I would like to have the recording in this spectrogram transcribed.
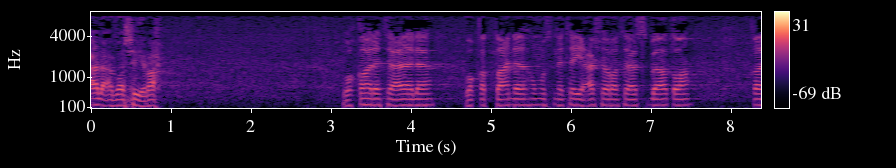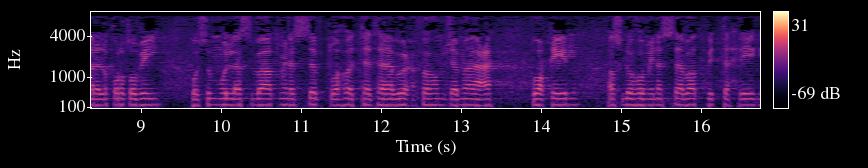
على بصيرة. وقال تعالى وقطعناهم اثنتي عشرة أسباطا. قال القرطبي وسموا الأسباط من السبط وهو التتابع فهم جماعة. وقيل أصله من السبط بالتحريك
